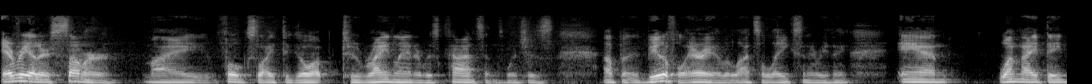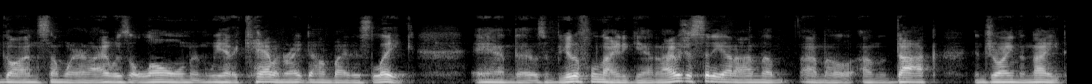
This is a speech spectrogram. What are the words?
every other summer, my folks like to go up to Rhinelander, Wisconsin, which is up in a beautiful area with lots of lakes and everything. And one night they'd gone somewhere and I was alone and we had a cabin right down by this lake. And uh, it was a beautiful night again. And I was just sitting out on the, on the, on the dock enjoying the night.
